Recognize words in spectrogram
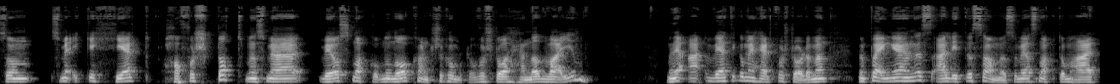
som, som jeg ikke helt har forstått, men som jeg ved å snakke om det nå kanskje kommer til å forstå henad veien. Men jeg vet ikke om jeg helt forstår det. Men, men poenget hennes er litt det samme som vi har snakket om her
